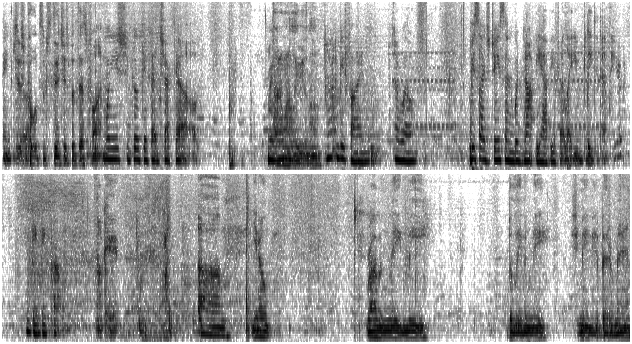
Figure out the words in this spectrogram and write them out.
Thank Just you. Just pulled some stitches, but that's fine. Well, you should go get that checked out. Really. I don't want to leave you alone. I'll be fine. I will. Besides, Jason would not be happy if I let you bleed to death here. It'd be a big problem. Okay. Um, you know, Robin made me believe in me. She made me a better man.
